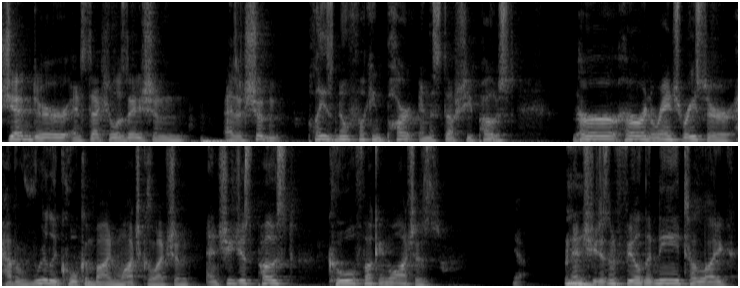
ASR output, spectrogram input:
gender and sexualization as it shouldn't plays no fucking part in the stuff she posts her her and ranch racer have a really cool combined watch collection and she just posts cool fucking watches. Yeah. and she doesn't feel the need to like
